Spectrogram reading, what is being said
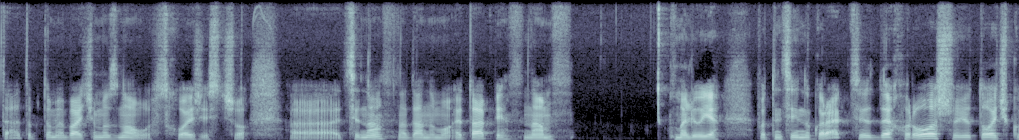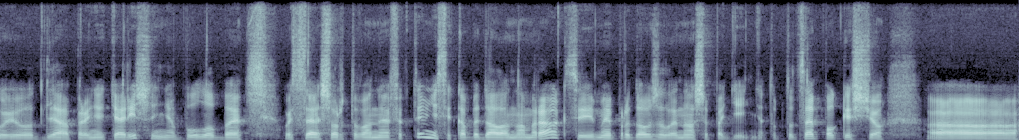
та, тобто ми бачимо знову схожість, що е, ціна на даному етапі нам малює потенційну корекцію, де хорошою точкою для прийняття рішення було би ось ця шортова неефективність, яка би дала нам реакцію, і ми продовжили наше падіння. Тобто, це поки що е-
